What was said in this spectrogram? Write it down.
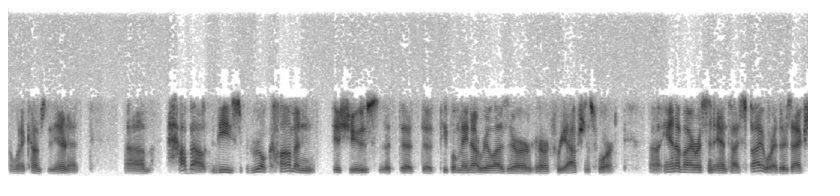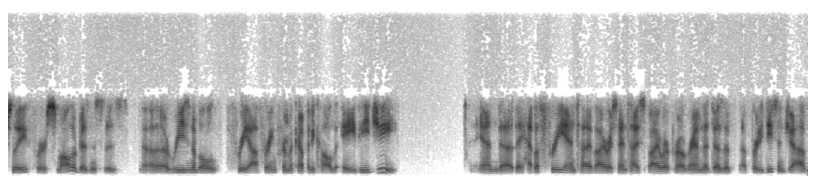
when it comes to the internet. Um, how about these real common issues that, that, that people may not realize there are, are free options for? Uh, antivirus and anti spyware. There's actually, for smaller businesses, uh, a reasonable free offering from a company called AVG. And uh, they have a free antivirus, anti spyware program that does a, a pretty decent job.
